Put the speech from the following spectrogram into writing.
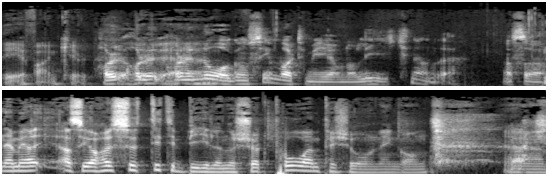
det är fan kul. Har, har, du, har du någonsin varit med om något liknande? Alltså, Nej men jag, alltså jag har suttit i bilen och kört på en person en gång. det.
